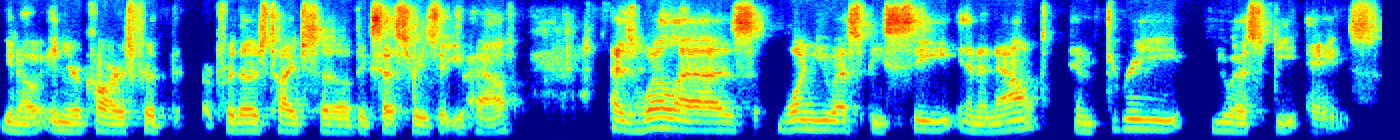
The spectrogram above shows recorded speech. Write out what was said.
you know, in your cars for, for those types of accessories that you have, as well as one USB-C in and out and three USB-As.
